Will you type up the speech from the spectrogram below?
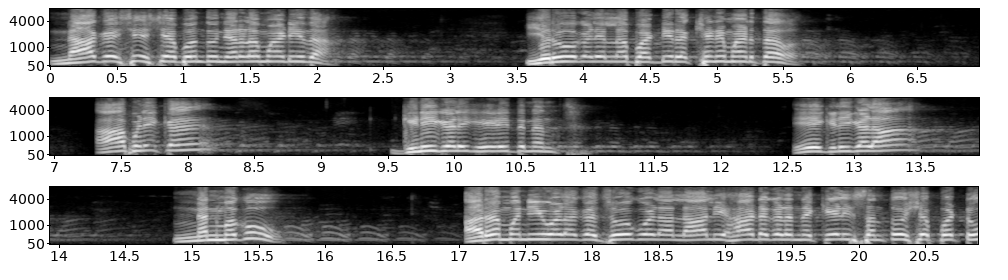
ನಾಗಶೇಷ ಬಂದು ನೆರಳ ಮಾಡಿದ. ಇರುವುಗಳೆಲ್ಲ ಬಡ್ಡಿ ರಕ್ಷಣೆ ಮಾಡ್ತಾವ. ಆ ಬಳಿಕ ಗಿಣಿಗಳಿಗೆ ಹೇಳಿದನಂತ ಏ ಗಿಳಿಗಳ ನನ್ನ ಮಗು ಅರಮನೆಯೊಳಗ ಜೋಗುಳ ಲಾಲಿ ಹಾಡಗಳನ್ನು ಕೇಳಿ ಸಂತೋಷಪಟ್ಟು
